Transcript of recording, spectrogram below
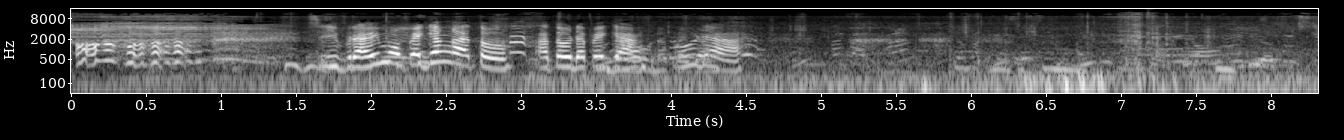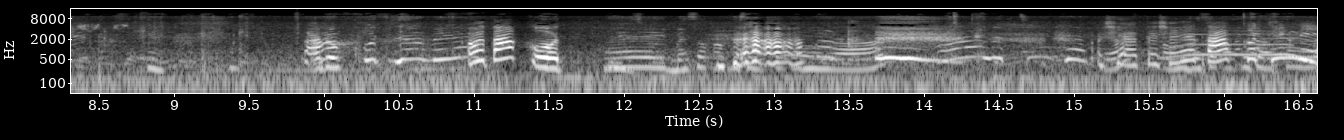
Oh. Si Ibrahim mau pegang nggak tuh? Atau udah pegang? Udah. Aduh. Oh takut. Hei, besok aku ya. Si Atesanya takut ini.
